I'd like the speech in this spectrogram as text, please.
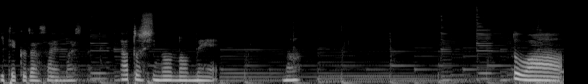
いてくださいました、ね。あと、しののめな。あとは、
